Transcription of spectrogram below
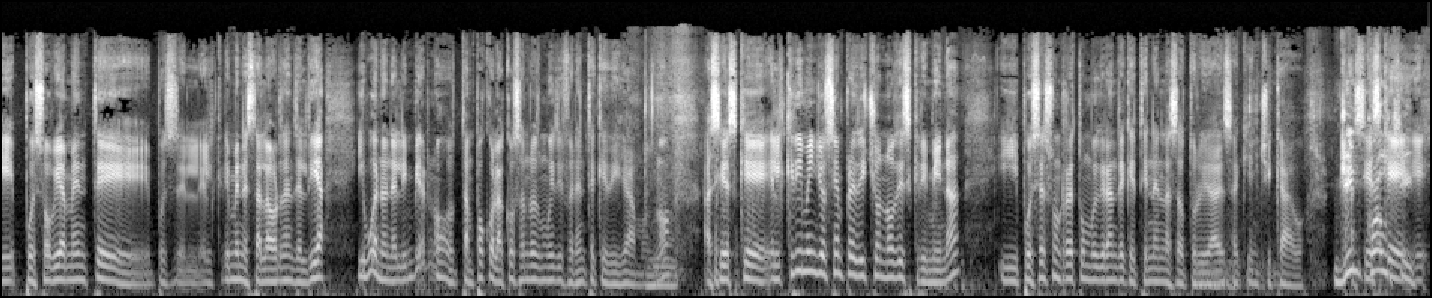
eh, pues obviamente pues el, crimen está a la orden del día. Y bueno, en el invierno tampoco la cosa no es muy diferente que digamos, ¿no? Así es que el crimen, yo siempre he dicho, no discrimina y pues es un reto muy grande que tienen las autoridades aquí en Chicago. Jim Croce, eh,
